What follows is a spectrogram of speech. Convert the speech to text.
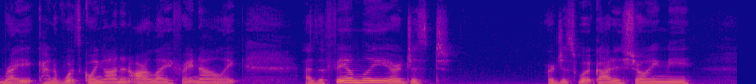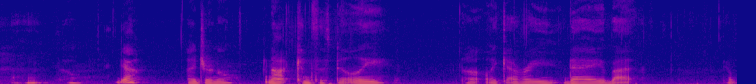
write kind of what's going on in our life right now, like as a family or just or just what God is showing me. So yeah, I journal not consistently, not like every day, but Yep.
